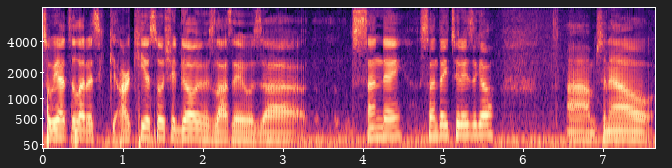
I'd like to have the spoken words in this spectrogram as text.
So we had to let us our key associate go. His last day was uh, Sunday, Sunday two days ago. Um, so now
